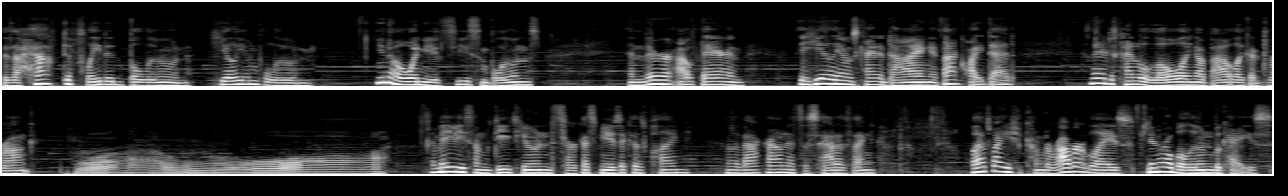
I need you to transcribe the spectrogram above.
is a half deflated balloon, helium balloon. You know when you see some balloons, and they're out there, and the helium's kind of dying. It's not quite dead, and they're just kind of lolling about like a drunk. And maybe some detuned circus music is playing in the background. It's the saddest thing. Well, that's why you should come to Robert Blaze Funeral Balloon Bouquets.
